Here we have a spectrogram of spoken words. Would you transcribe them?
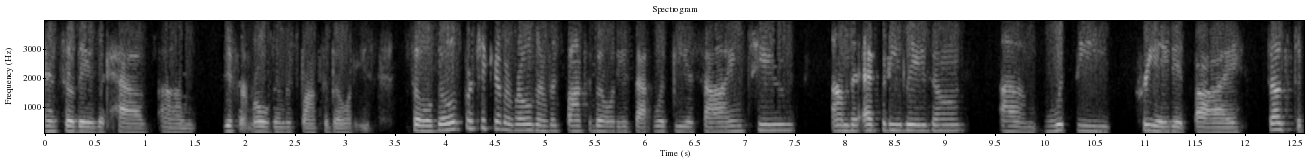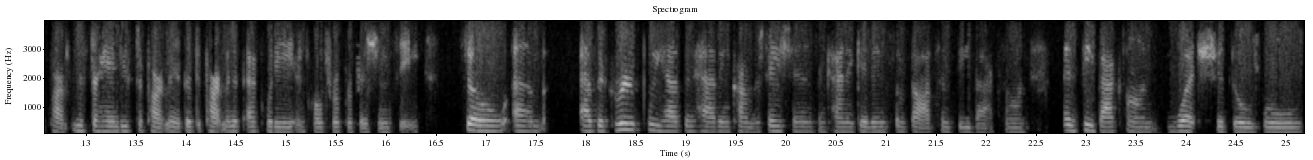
and so they would have um, different roles and responsibilities. So those particular roles and responsibilities that would be assigned to um, the equity liaison um, would be created by Doug's department, Mr. Handy's department, the Department of Equity and Cultural Proficiency. So um, as a group, we have been having conversations and kind of giving some thoughts and feedbacks on and feedback on what should those roles,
